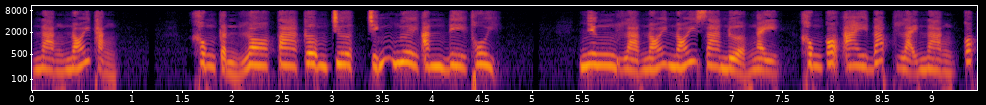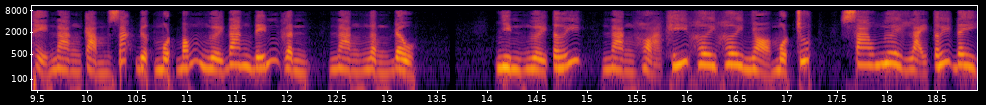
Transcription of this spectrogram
nàng nói thẳng, không cần lo ta cơm chưa, chính ngươi ăn đi thôi. Nhưng là nói nói ra nửa ngày, không có ai đáp lại nàng, có thể nàng cảm giác được một bóng người đang đến gần, nàng ngẩng đầu. Nhìn người tới, nàng hỏa khí hơi hơi nhỏ một chút, sao ngươi lại tới đây?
